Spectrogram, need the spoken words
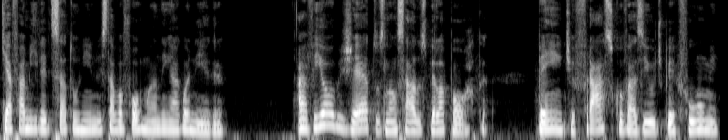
que a família de Saturnino estava formando em Água Negra. Havia objetos lançados pela porta, pente, frasco vazio de perfume,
